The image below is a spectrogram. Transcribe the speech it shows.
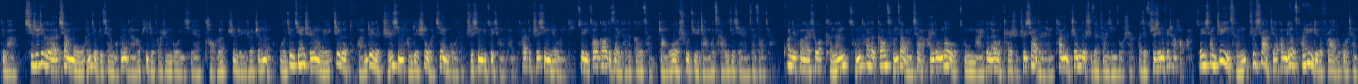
对吧？其实这个项目很久之前我跟我的 LP 就发生过一些讨论，甚至于说争论。我就坚持认为这个团队的执行团队是我见过的执行力最强的团队，他的执行没有问题。最糟糕的在于他的高层掌握数据、掌握财务的这些人在造。换句话来说，可能从他的高层再往下，I don't know，从哪一个 level 开始之下的人，他们真的是在专心做事儿，而且执行的非常好吧。所以像这一层之下，只要他没有参与这个 fraud 的过程，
